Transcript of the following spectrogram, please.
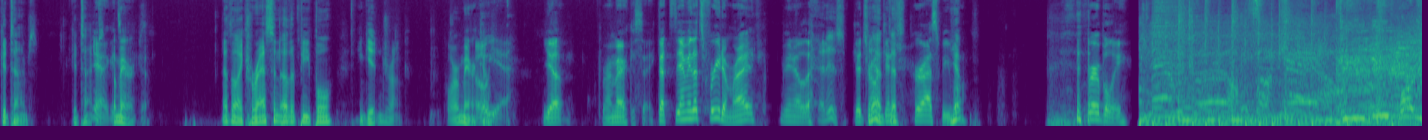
Good times. Good times. Yeah, good America. times. Nothing like harassing other people and getting drunk. For America. Oh yeah, yep. For America's sake, that's I mean that's freedom, right? You know, That is. get drunk Yeah, and that's- harass people verbally. party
